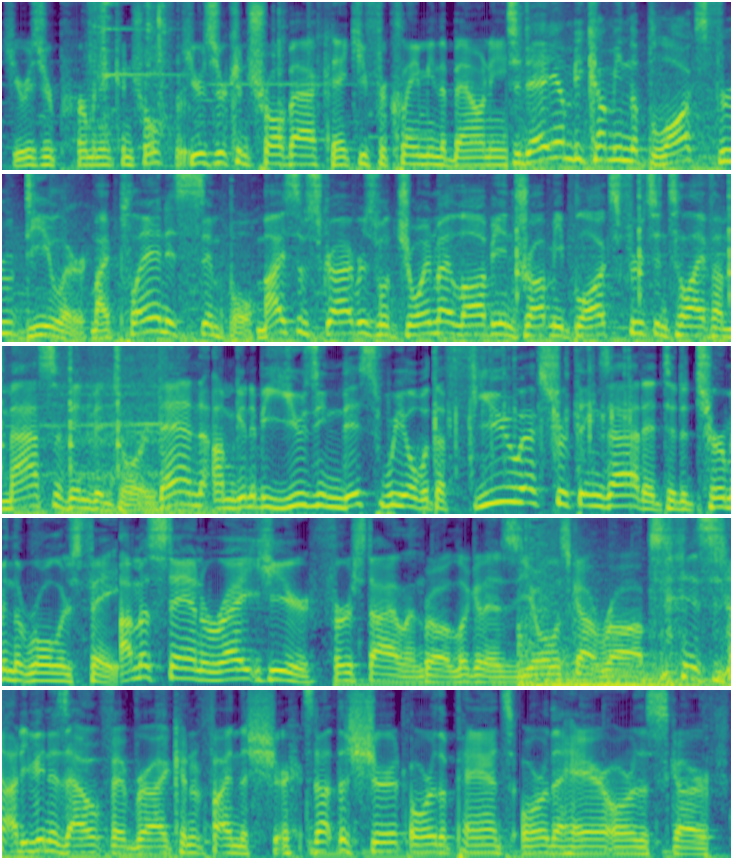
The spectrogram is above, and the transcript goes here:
Here's your permanent control fruit. Here's your control back. Thank you for claiming the bounty. Today, I'm becoming the Blox Fruit dealer. My plan is simple. My subscribers will join my lobby and drop me Blox Fruits until I have a massive inventory. Then, I'm going to be using this wheel with a few extra things added to determine the roller's fate. I'm going to stand right here, first island. Bro, look at this. Zioles got robbed. it's not even his outfit, bro. I couldn't find the shirt. It's not the shirt or the pants or the hair or the scarf.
